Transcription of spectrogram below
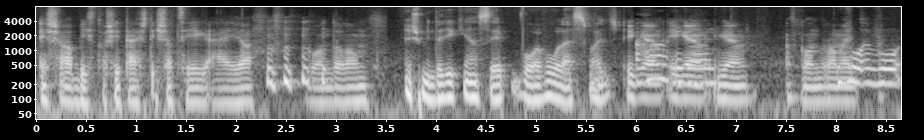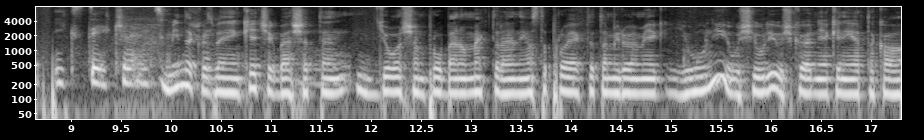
És a biztosítást is a cég állja, gondolom. És mindegyik ilyen szép Volvo lesz, vagy Igen, Aha, igen, igen, igen. Azt gondolom egy... Volvo XT9. Mindeközben én kétségbe esetten gyorsan próbálom megtalálni azt a projektet, amiről még június-július környékén írtak a,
